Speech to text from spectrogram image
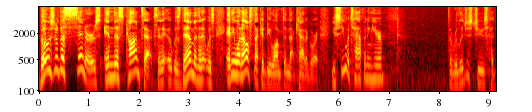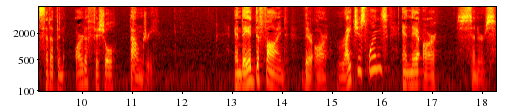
Those are the sinners in this context. And it, it was them, and then it was anyone else that could be lumped in that category. You see what's happening here? The religious Jews had set up an artificial boundary. And they had defined there are righteous ones and there are sinners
